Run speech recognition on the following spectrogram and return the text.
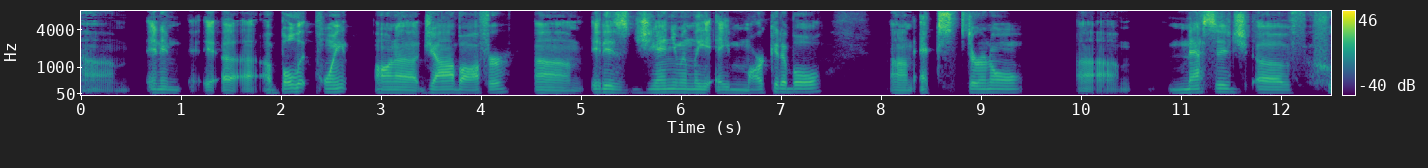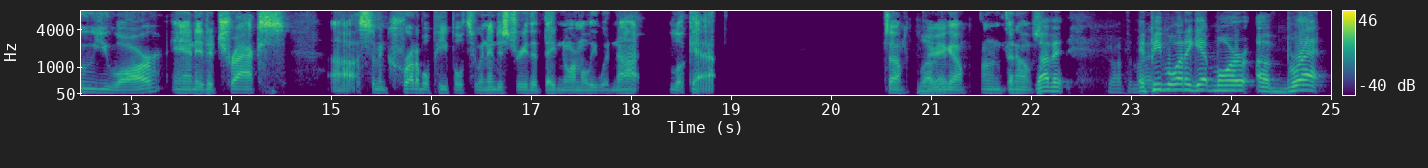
um, an a, a, bullet point on a job offer. Um, it is genuinely a marketable um, external um, message of who you are, and it attracts uh, some incredible people to an industry that they normally would not look at. So Love there it. you go. I don't know if that helps. Love it. If people want to get more of Brett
